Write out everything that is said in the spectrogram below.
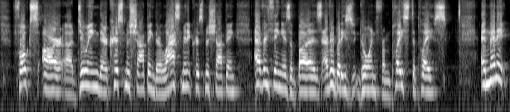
Folks are uh, doing their Christmas shopping, their last minute Christmas shopping. Everything is a buzz. Everybody's going from place to place. And then it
